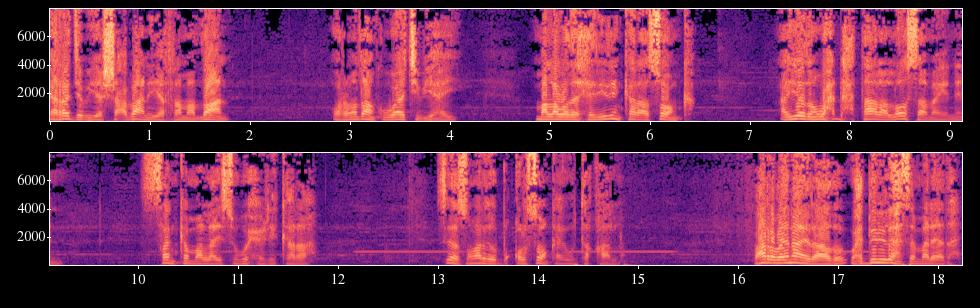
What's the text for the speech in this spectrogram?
ee rajab iyo shacbaan iyo ramadaan oo ramadaanku waajib yahay ma la wada xidhiirin karaa soonka? Iyadoon wax dhextaala loo samaynin sanka ma la isugu xidhi karaa. Sida soomaalidu boqol soonka ay u taqaano. Waxaan rabaa inaan idhaahdo wax daliil ahsa ma leedahay.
